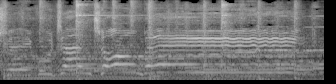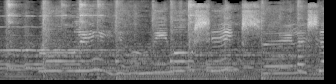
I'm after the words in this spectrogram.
吹不展愁眉，梦里有你，梦醒谁来相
